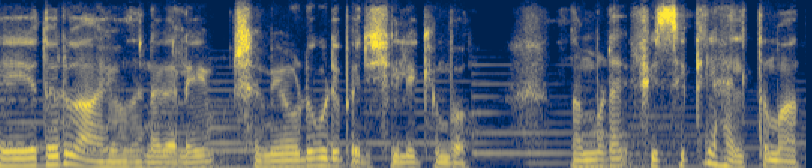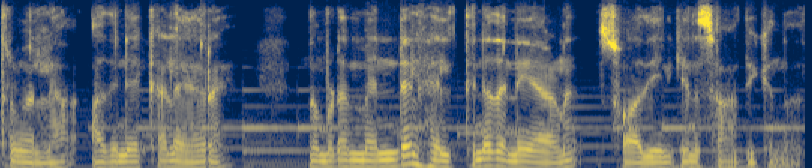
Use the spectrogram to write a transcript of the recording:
ഏതൊരു ആയോധന കലയും ക്ഷമയോടുകൂടി പരിശീലിക്കുമ്പോൾ നമ്മുടെ ഫിസിക്കൽ ഹെൽത്ത് മാത്രമല്ല അതിനേക്കാൾ ഏറെ നമ്മുടെ മെന്റൽ ഹെൽത്തിനെ തന്നെയാണ് സ്വാധീനിക്കാൻ സാധിക്കുന്നത്.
